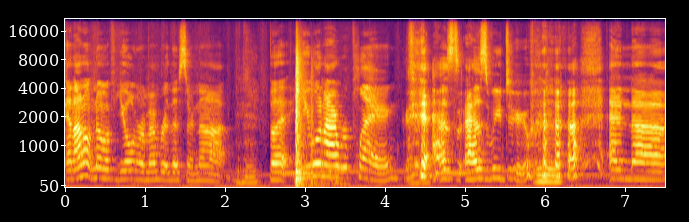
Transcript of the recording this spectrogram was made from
and I don't know if you'll remember this or not, Mm-hmm. but you and I were playing as as we do, Mm-hmm. and uh,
